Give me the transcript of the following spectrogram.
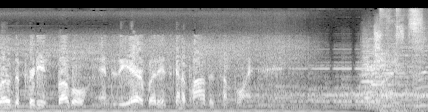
blow the prettiest bubble into the air, but it's going to pop at some point. Чувствую,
